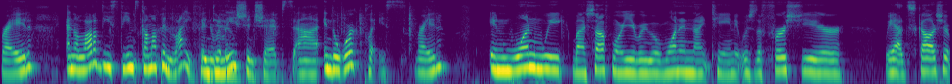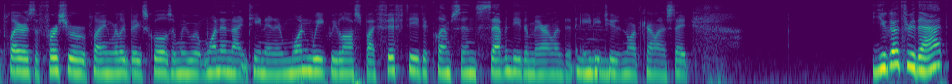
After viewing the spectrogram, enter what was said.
right? And a lot of these themes come up in life, in relationships, uh, in the workplace, right? In one week, my sophomore year, we were one in nineteen. It was the first year we had scholarship players. The first year we were playing really big schools, and we went one in 19. And in one week, we lost by 50 to Clemson, 70 to Maryland, and mm-hmm. 82 to North Carolina State. You go through that,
